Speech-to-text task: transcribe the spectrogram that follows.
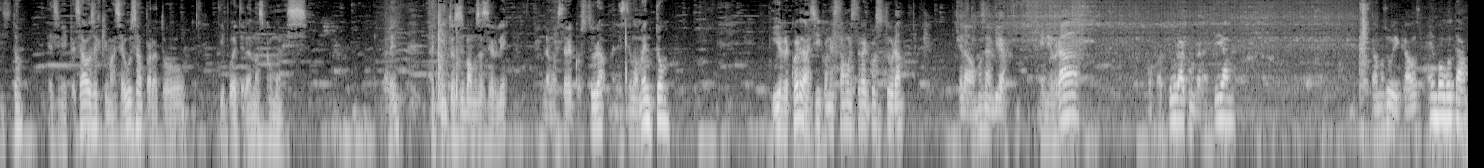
¿Listo? El semipesado es el que más se usa para todo tipo de telas más comunes. ¿Vale? Aquí entonces vamos a hacerle la muestra de costura en este momento. Y recuerda, así con esta muestra de costura que la vamos a enviar enhebrada, con factura, con garantía. Estamos ubicados en Bogotá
